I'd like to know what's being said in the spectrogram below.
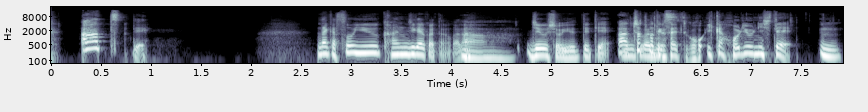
あっつって。なんかそういう感じが良かったのかな。あ住所言ってて。あ。あ、ちょっと待ってくださいっい。て、一回保留にして、うん。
